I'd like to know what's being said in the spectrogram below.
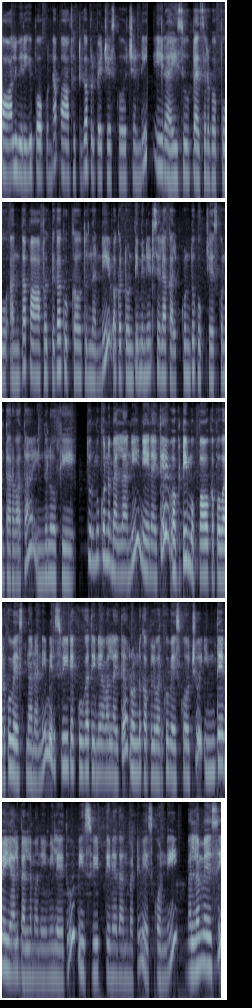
పాలు విరిగిపోకుండా పర్ఫెక్ట్గా ప్రిపేర్ చేసుకోవచ్చండి. ఈ రైస్ పెసరపప్పు అంతా పర్ఫెక్ట్గా కుక్ అవుతుందండి. ఒక ట్వంటీ మినిట్స్ ఇలా కలుపుకుంటూ కుక్ చేసుకున్న తర్వాత ఇందులోకి తురుముకున్న బెల్లాన్ని నేనైతే ఒకటి ముప్పావు కప్పు వరకు వేస్తున్నానండి. మీరు స్వీట్ ఎక్కువగా తినే వాళ్ళు అయితే రెండు కప్పుల వరకు వేసుకోవచ్చు. ఇంతే వేయాలి బెల్లం అనేమీ లేదు. మీ స్వీట్ తినేదాన్ని బట్టి వేసుకోండి. బెల్లం వేసి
